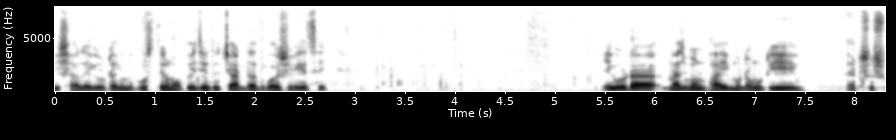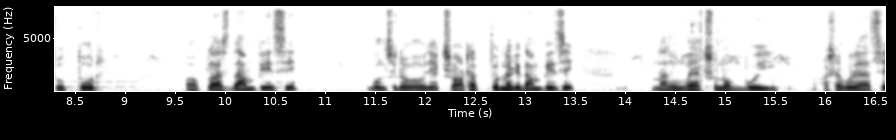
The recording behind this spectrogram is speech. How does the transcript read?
বিশাল এই গরুটা কিন্তু গোস্তের মাপে, যেহেতু চার দাঁত বয়স হয়ে গেছে এই গরুটা নাজমুল ভাই মোটামুটি একশো সত্তর প্লাস দাম পেয়েছে। বলছিল যে একশো আটাত্তর নাকি দাম পেয়েছে। নাজমুল ভাই একশো নব্বই আশা করে আছে।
